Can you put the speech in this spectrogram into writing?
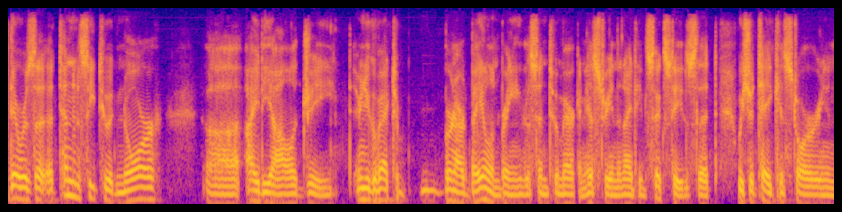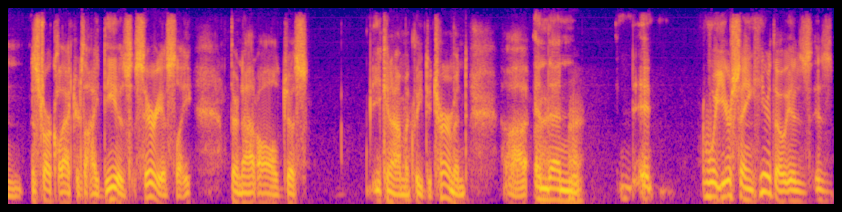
there was a, a tendency to ignore uh, ideology. Mean, you go back to Bernard Bailyn bringing this into American history in the 1960s that we should take historian historical actors' ideas seriously. They're not all just economically determined. Uh, and then it, what you're saying here, though, is is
